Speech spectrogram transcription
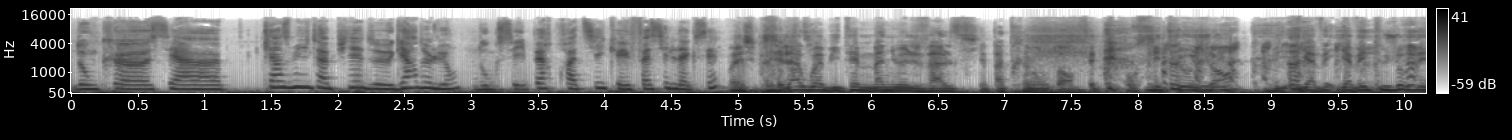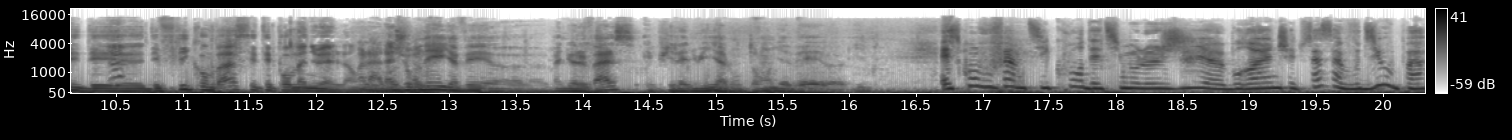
Donc, euh, c'est à 15 minutes à pied de Gare de Lyon. Donc, c'est hyper pratique et facile d'accès. ouais, C'est là où habitait Manuel Valls il n'y a pas très longtemps. C'était pour situer aux gens. Il y avait, il y avait toujours des, des- des flics en bas, c'était pour Manuel. hein. Voilà, la journée, il y avait euh, Manuel Valls, et puis la nuit, il y a longtemps, il y avait euh, Yves. Est-ce qu'on vous fait un petit cours d'étymologie euh, brunch et tout ça Ça vous dit ou pas?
